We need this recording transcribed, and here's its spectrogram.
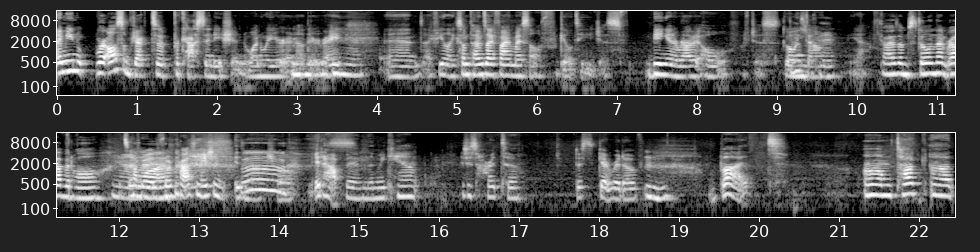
I mean, we're all subject to procrastination one way or mm-hmm, another, right? Mm-hmm. And I feel like sometimes I find myself guilty just being in a rabbit hole of just going That's down. okay. Yeah. Guys, I'm still in that rabbit hole. Yeah, Come guys, on. procrastination is Ooh. natural. It happens, and we can't. It's just hard to just get rid of. Mm-hmm. But um, talk uh,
